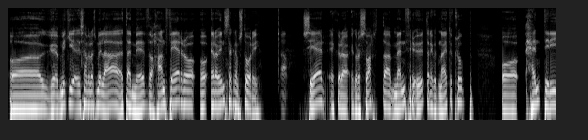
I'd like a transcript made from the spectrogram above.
og mikið samfélagsmiðla dæmið og hann fer og, og er á Instagram story. Já, sér einhverja, svarta menn fyrir utan einhvern nætuklub og hendir í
